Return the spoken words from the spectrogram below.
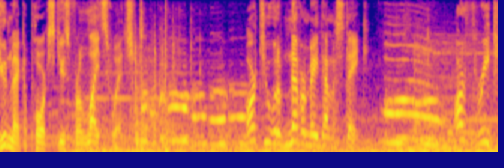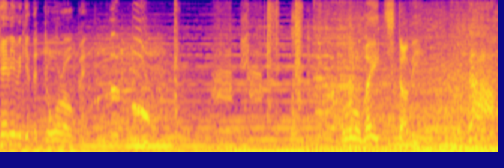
You'd make a poor excuse for a light switch. R2 would have never made that mistake. R3 can't even get the door open. A little late, Stubby. Ah!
